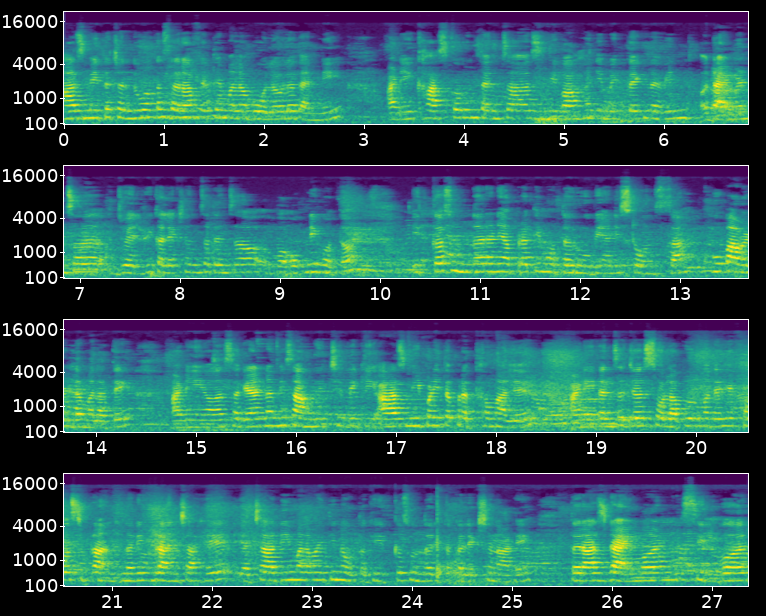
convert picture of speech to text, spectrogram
आज मी इथं चंदुवाका सराफ येथे मला बोलवलं त्यांनी. आणि खास करून त्यांचा आज विवाहानिमित्त एक नवीन डायमंडचं ज्वेलरी कलेक्शनचं त्यांचं ओपनिंग होतं. इतकं सुंदर आणि अप्रतिम होतं रुबी आणि स्टोन्सचा खूप आवडलं मला ते. आणि सगळ्यांना मी सांगू इच्छिते की आज मी पण इथं प्रथम आले. आणि त्यांचं जस्ट सोलापूरमध्ये हे फर्स्ट ब्रांच नवीन ब्रांच आहे. याच्या आधी मला माहिती नव्हतं की इतकं सुंदर इथं कलेक्शन आहे. तर आज डायमंड सिल्वर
